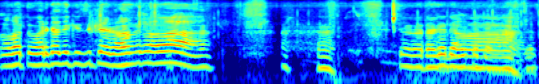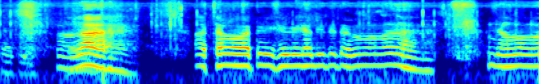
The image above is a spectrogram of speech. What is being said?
বাবা, তোমার কাছে কিছু টাকা হবে বাবা? টাকা থাকে দাও বাবা। আচ্ছা বাবা, তুমি সুখে শান্তিতে থাকো বাবা। যাও বাবা।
